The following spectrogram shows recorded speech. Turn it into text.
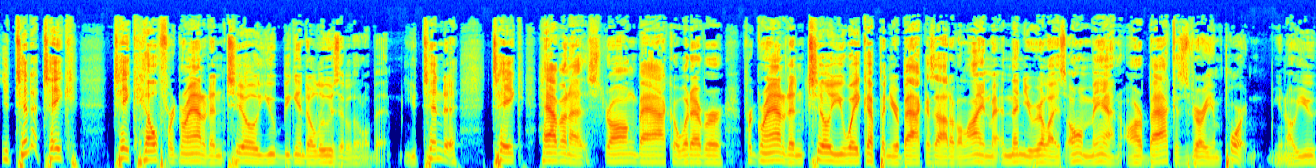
You tend to take take health for granted until you begin to lose it a little bit. You tend to take having a strong back or whatever for granted until you wake up and your back is out of alignment and then you realize, "Oh man, our back is very important." You know, you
